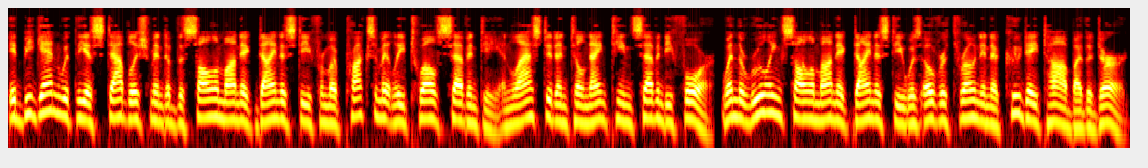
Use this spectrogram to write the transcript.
It began with the establishment of the Solomonic dynasty from approximately 1270 and lasted until 1974, when the ruling Solomonic dynasty was overthrown in a coup d'état by the Derg.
